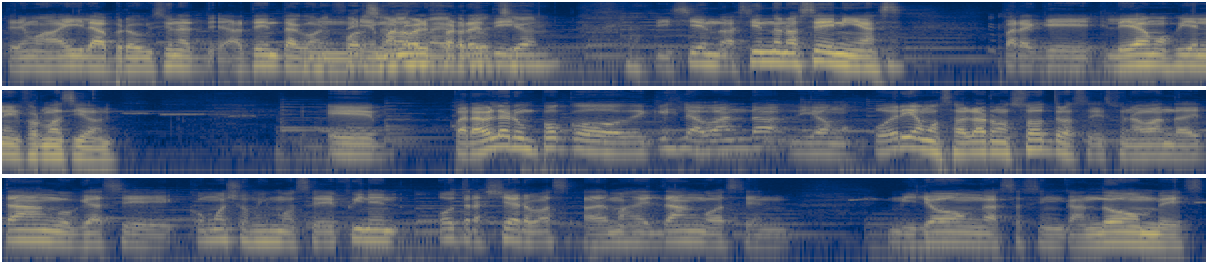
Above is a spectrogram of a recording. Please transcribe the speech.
Tenemos ahí la producción at- atenta con Emanuel Ferretti diciendo, haciéndonos señas para que leamos bien la información. Eh, para hablar un poco de qué es la banda, digamos, podríamos hablar nosotros, es una banda de tango que hace, como ellos mismos se definen, otras yerbas, además del tango, hacen milongas, hacen candombes,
